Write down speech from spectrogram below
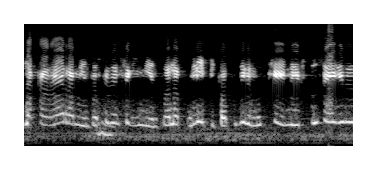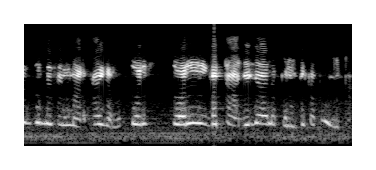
la caja de herramientas que es el seguimiento a la política. Pues digamos que en estos ejes es donde se enmarca, digamos, todo el, todo el detalle ya de la política pública.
